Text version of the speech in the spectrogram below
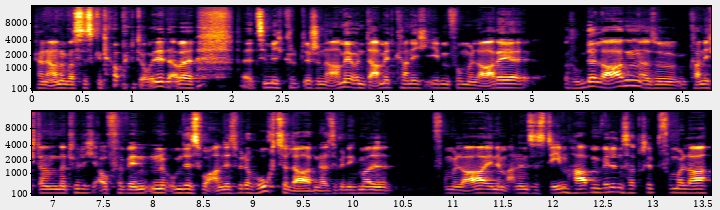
Keine Ahnung, was das genau bedeutet, aber äh, ziemlich kryptischer Name. Und damit kann ich eben Formulare runterladen. Also kann ich dann natürlich auch verwenden, um das woanders wieder hochzuladen. Also wenn ich mal Formular in einem anderen System haben will, ein Subscript-Formular,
